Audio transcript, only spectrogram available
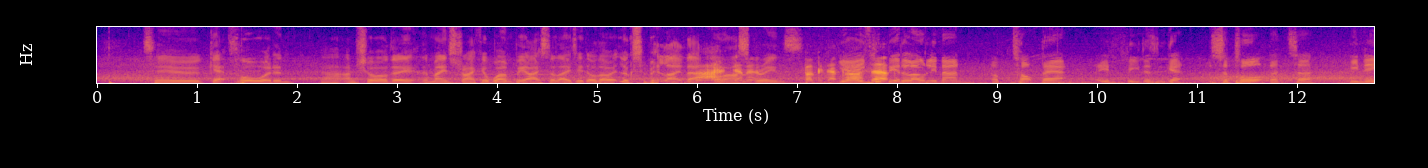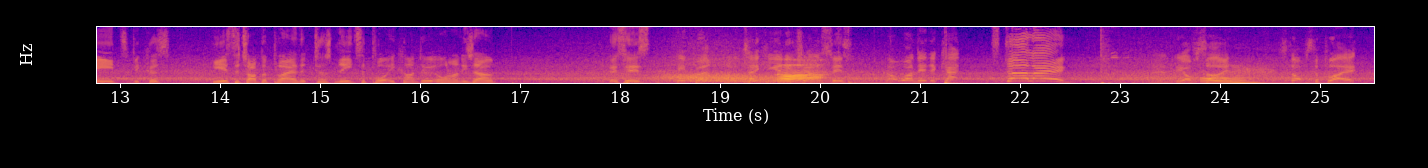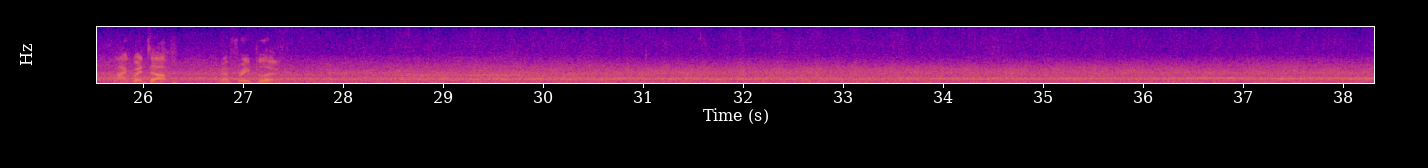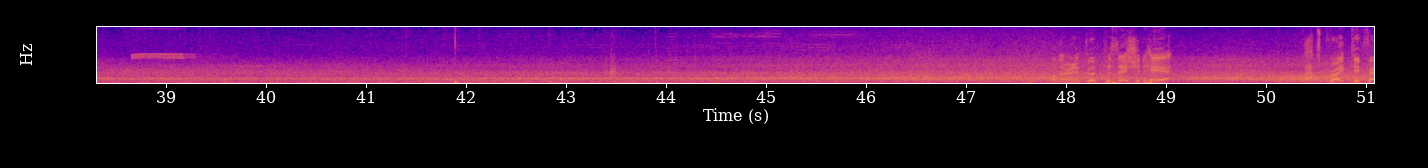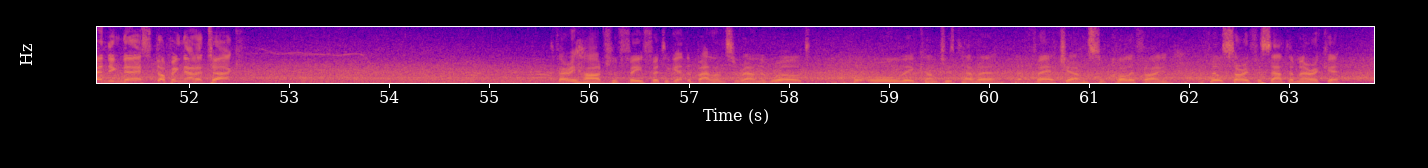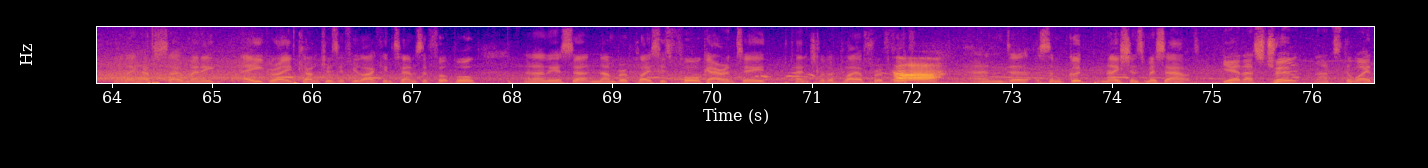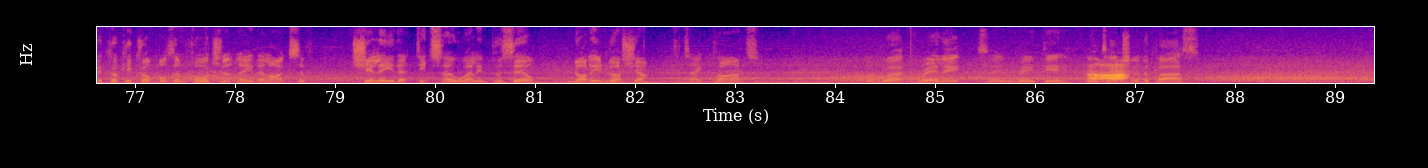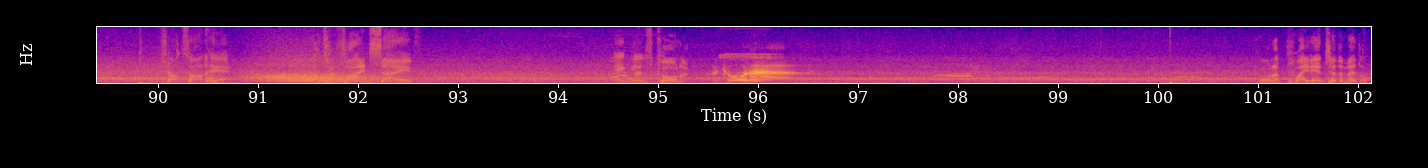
to get forward and uh, I'm sure the, the main striker won't be isolated, although it looks a bit like that Ah, on our screens. Yeah, he could up. be a lonely man up top there if he doesn't get the support that uh, he needs because he is the type of player that does need support. He can't do it all on his own. This is keeper not taking any Ah. chances, not wanting to catch Sterling! And the offside Oh. stops the play. Flag went up, referee blew. Position here. That's great defending there, stopping that attack. It's very hard for FIFA to get the balance around the world for all the countries to have a, a fair chance of qualifying. I feel sorry for South America. Well, they have so many A-grade countries, if you like, in terms of football, and only a certain number of places, four guaranteed, potential of a player for a fifth, Ah. And uh, some good nations miss out. Yeah, that's true. That's the way the cookie crumbles, unfortunately. The likes of Chile that did so well in Brazil, not in Russia to take part. Good work, really, to read the Ah. intention of the pass. Shots on here. What a fine save. England's corner. The corner. Corner played into the middle.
